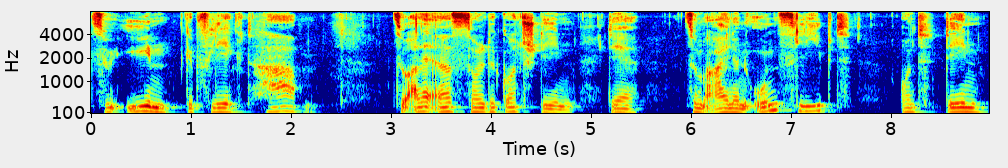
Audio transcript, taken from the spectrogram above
zu ihm gepflegt haben. Zuallererst sollte Gott stehen, der zum einen uns liebt und den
